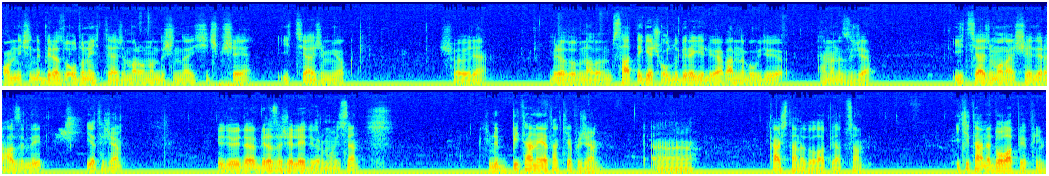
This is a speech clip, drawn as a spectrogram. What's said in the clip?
Onun için de biraz oduna ihtiyacım var. Onun dışında hiçbir şeye ihtiyacım yok. Şöyle Biraz odun alalım. Saat de geç oldu 1'e geliyor. Ben de bu videoyu hemen hızlıca ihtiyacım olan şeyleri hazırlayıp yatacağım. Videoyu da biraz acele ediyorum o yüzden. Şimdi bir tane yatak yapacağım. Ee, kaç tane dolap yapsam? İki tane dolap yapayım.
